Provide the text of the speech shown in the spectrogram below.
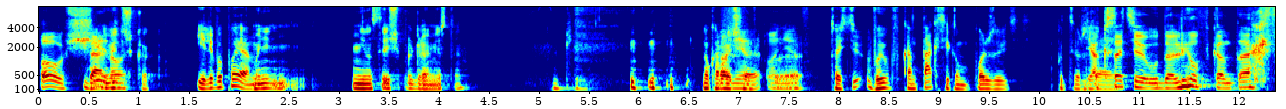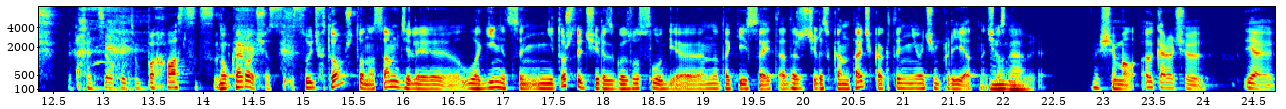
Оу, Да, щит. ну, Видишь, как Или VPN. мы не, не настоящие программисты. Ну, короче, нет, о, э, нет. то есть вы ВКонтактиком пользуетесь? подтверждает. Я, кстати, удалил ВКонтакте. Хотел этим похвастаться. Ну, короче, суть в том, что на самом деле логиниться не то, что через госуслуги а на такие сайты, а даже через ВКонтач как-то не очень приятно, честно ну, да. говоря. Вообще мало. Э, короче, я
